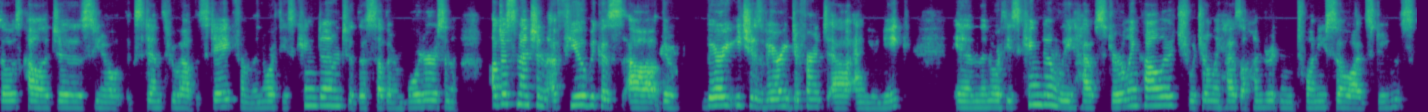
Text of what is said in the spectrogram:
those colleges, you know, extend throughout the state from the Northeast Kingdom to the southern borders. And I'll just mention a few because uh, they're very, each is very different uh, and unique. In the Northeast Kingdom, we have Sterling College, which only has 120 so odd students.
